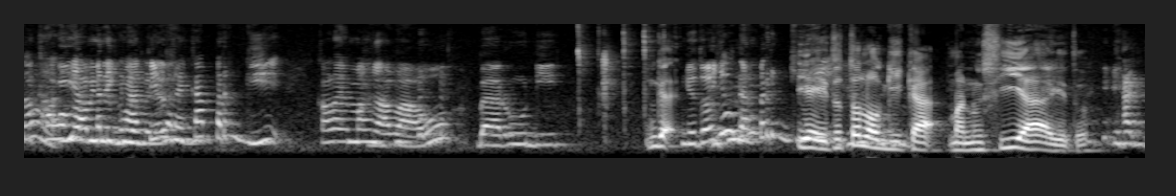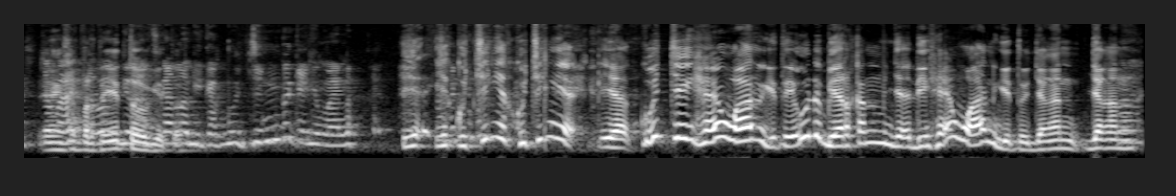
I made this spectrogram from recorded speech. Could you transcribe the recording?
Kalau nggak? iya menikmati mereka pergi. Kalau emang nggak mau, baru di Enggak. gitu aja udah pergi. Ya itu tuh logika manusia gitu. yang, Yang seperti itu gitu. logika kucing tuh kayak gimana Ya, ya kucing ya kucing ya ya kucing hewan gitu ya udah biarkan menjadi hewan gitu jangan jangan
